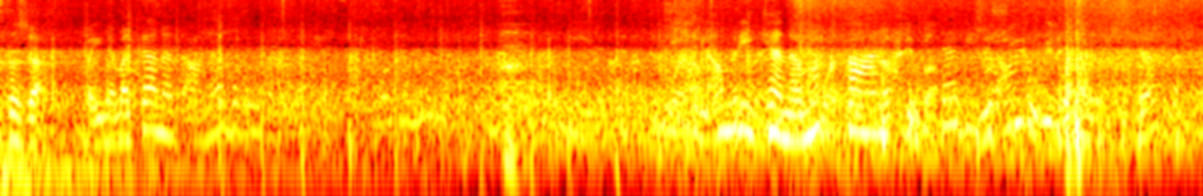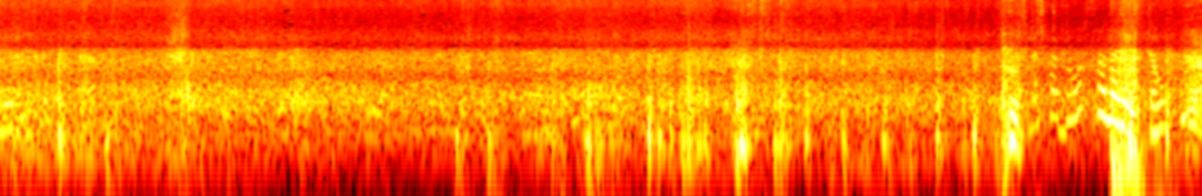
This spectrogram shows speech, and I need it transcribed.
طازجة بينما كانت أعنابه الأمر كان مقطعا في كتاب جرعة لقد وصل للتوقيع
